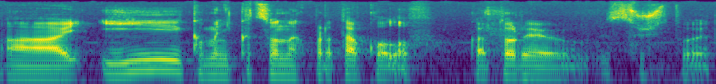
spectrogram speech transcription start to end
а, и коммуникационных протоколов, которые существуют.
